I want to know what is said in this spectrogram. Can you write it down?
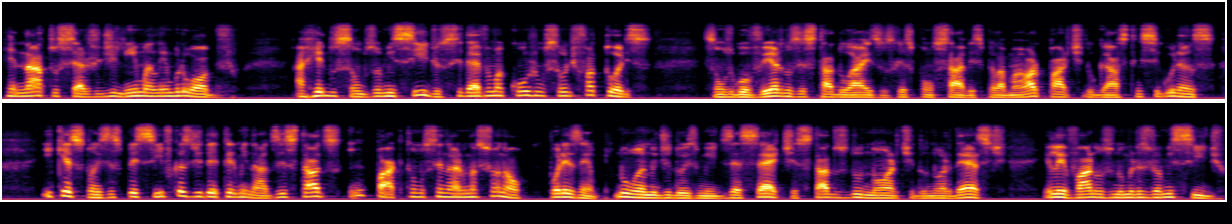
Renato Sérgio de Lima lembra o óbvio. A redução dos homicídios se deve a uma conjunção de fatores. São os governos estaduais os responsáveis pela maior parte do gasto em segurança, e questões específicas de determinados estados impactam no cenário nacional. Por exemplo, no ano de 2017, estados do Norte e do Nordeste elevaram os números de homicídio,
